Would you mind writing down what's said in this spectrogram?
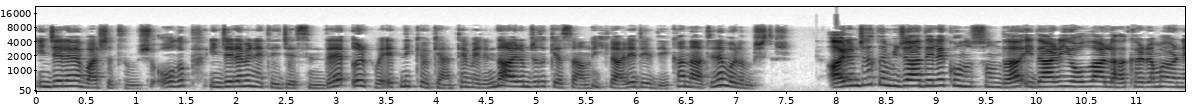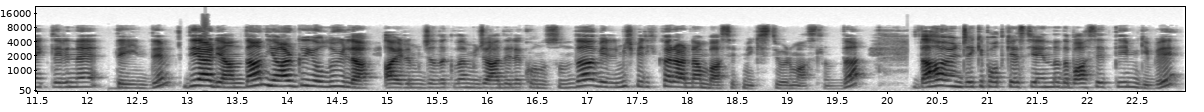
inceleme başlatılmış olup inceleme neticesinde ırk ve etnik köken temelinde ayrımcılık yasağının ihlal edildiği kanaatine varılmıştır. Ayrımcılıkla mücadele konusunda idari yollarla hak arama örneklerine değindim. Diğer yandan yargı yoluyla ayrımcılıkla mücadele konusunda verilmiş bir iki karardan bahsetmek istiyorum aslında. Daha önceki podcast yayında da bahsettiğim gibi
